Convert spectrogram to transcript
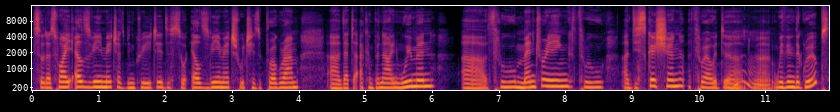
So that's why EllesVMH has been created. So EllesVMH, which is a program uh, that accompanies women uh, through mentoring, through uh, discussion throughout Mm. uh, within the groups.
